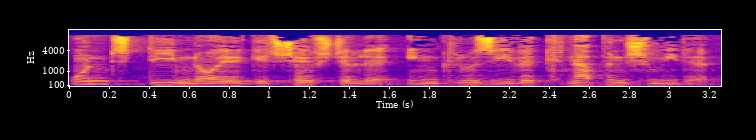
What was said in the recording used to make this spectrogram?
und die neue Geschäftsstelle inklusive Knappenschmiede.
